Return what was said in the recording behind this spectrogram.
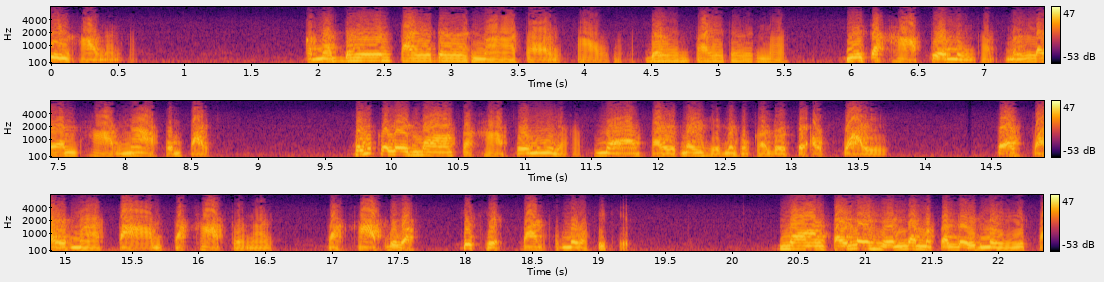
ริงๆข่าวนั้นครับ ก็มาเดินไปเดินมาตอนเช้าเดินไปเดินมามีตะขาบตัวหนึ่งครับ มันแลนผ่านหน้าผมไปผมก็เลยมองตะขาบตัวนี้นะครับ มองไปไม่เห็นแล้วผมก็เลยไปเอาไฟไปเอาไฟมาตามตะขาบตัวนั้นตะขาบด้วยว่าที่เข็ดบ้านผมเรียกว่าที่เข็ดมองไปไม่เห็นแล้วมันก็เลยหนีไป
